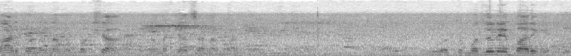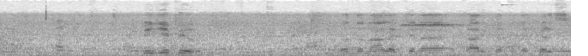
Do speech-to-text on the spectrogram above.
ಮಾಡಿಕೊಂಡು ನಮ್ಮ ಪಕ್ಷ, ನಮ್ಮ ಕೆಲಸ ನಾವು ಮಾಡ್ತೇವೆ. ಇವತ್ತು ಮೊದಲನೇ ಬಾರಿಗೆ ಬಿ ಜೆ ಪಿಯವರು ಒಂದು ನಾಲ್ಕು ಜನ ಕಾರ್ಯಕರ್ತರನ್ನ ಕಳಿಸಿ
